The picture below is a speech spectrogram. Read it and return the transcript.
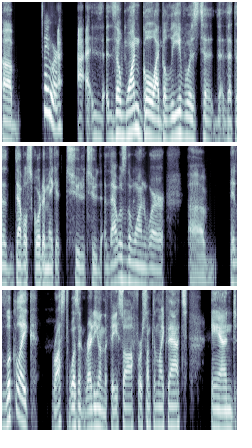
Uh, they were. I, the one goal I believe was to that the Devil scored to make it two to two. That was the one where uh, it looked like Rust wasn't ready on the face off or something like that. And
